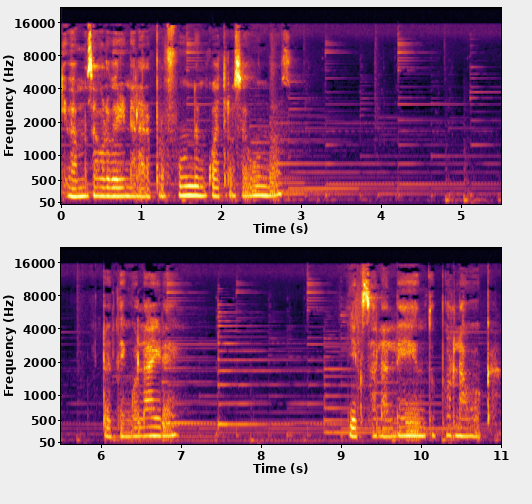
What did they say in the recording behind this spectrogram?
y vamos a volver a inhalar profundo en cuatro segundos. Retengo el aire y exhala lento por la boca.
